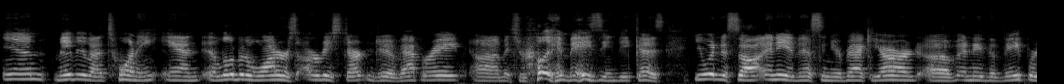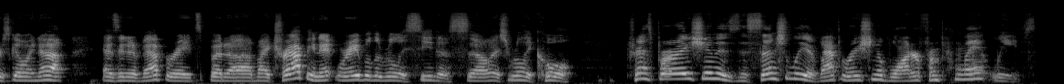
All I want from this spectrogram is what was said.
in, maybe about 20, and a little bit of water is already starting to evaporate. Um, it's really amazing because you wouldn't have saw any of this in your backyard of any of the vapors going up as it evaporates. But uh, by trapping it, we're able to really see this. So it's really cool. Transpiration is essentially evaporation of water from plant leaves.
